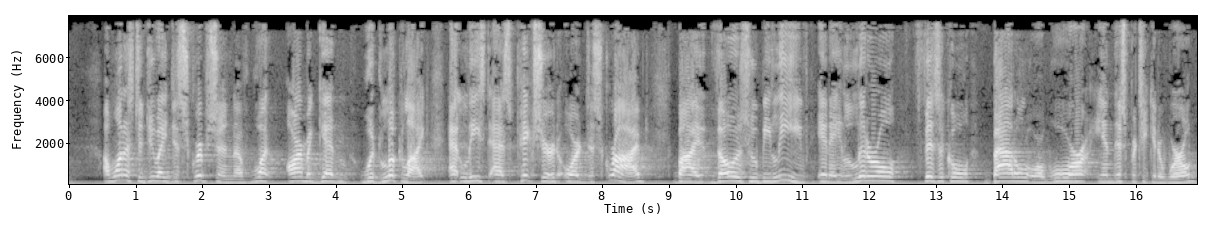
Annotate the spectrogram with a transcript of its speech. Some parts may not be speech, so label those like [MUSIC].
I want us to do a description of what Armageddon would look like, at least as pictured or described by those who believe in a literal physical battle or war in this particular world.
